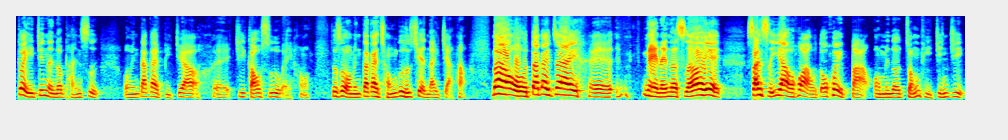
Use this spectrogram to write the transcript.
对于今年的盘势，我们大概比较呃居高思维，哈，这是我们大概从日线来讲，哈，那我大概在呃每年的十二月。三十一号的话，我都会把我们的总体经济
